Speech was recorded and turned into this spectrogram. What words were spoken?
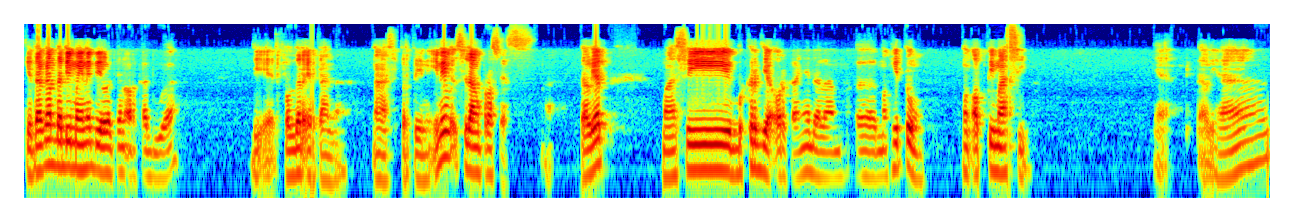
Kita kan tadi mainnya di latihan orca 2 di folder etana. Nah seperti ini. Ini sedang proses. Nah, kita lihat masih bekerja orkanya dalam e, menghitung, mengoptimasi. Ya, kita lihat.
